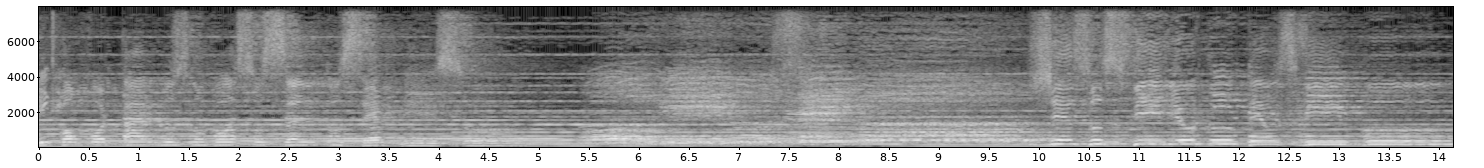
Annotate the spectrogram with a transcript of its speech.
e confortar-nos no vosso santo serviço. Jesus, Filho do Deus vivo,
